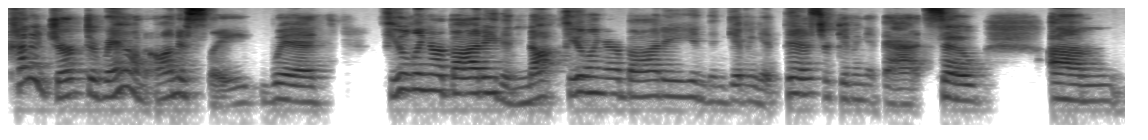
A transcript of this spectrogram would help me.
kind of jerked around, honestly, with fueling our body, then not fueling our body, and then giving it this or giving it that. So, um,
